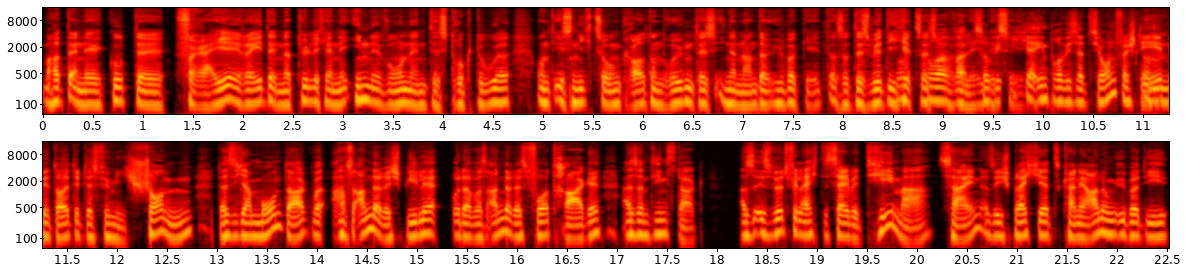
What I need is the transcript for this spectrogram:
man hat eine gute freie Rede natürlich eine innewohnende Struktur und ist nicht so ein Kraut und Rüben, das ineinander übergeht. Also das würde ich jetzt als Parallele So wie sehen. ich ja Improvisation verstehe, um, bedeutet das für mich schon, dass ich am Montag was anderes spiele oder was anderes vortrage als am Dienstag. Also es wird vielleicht dasselbe Thema sein. Also ich spreche jetzt, keine Ahnung, über die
